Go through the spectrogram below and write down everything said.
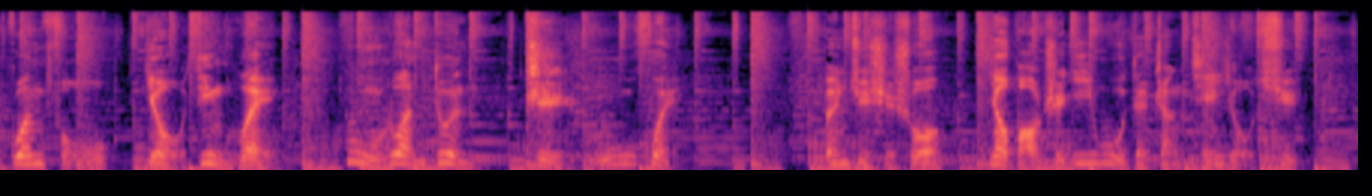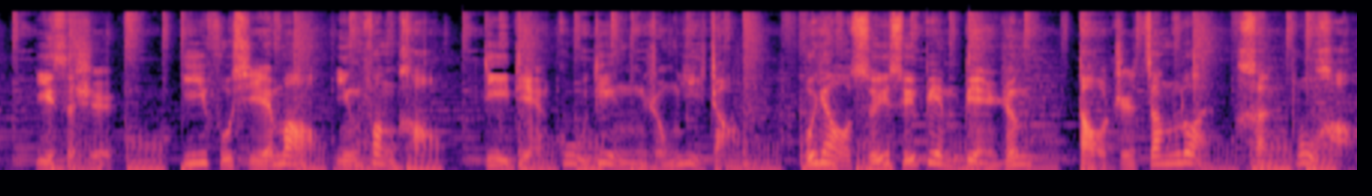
冠服，有定位，勿乱顿，致污秽。本句是说要保持衣物的整洁有序，意思是衣服鞋帽应放好，地点固定，容易找，不要随随便便扔，导致脏乱，很不好。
